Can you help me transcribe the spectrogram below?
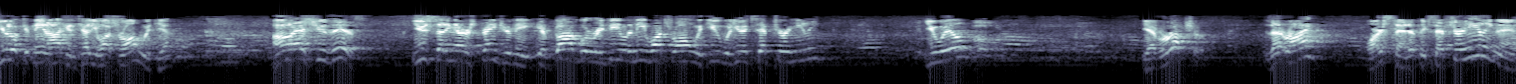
you look at me and I can tell you what's wrong with you. I'll ask you this. You sitting there a stranger to me, if God will reveal to me what's wrong with you, will you accept your healing? You will? You have a rupture. Is that right? Or stand up and accept your healing then.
